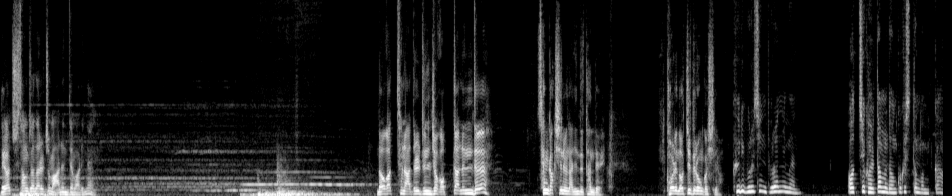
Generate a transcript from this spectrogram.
내가 주상 전하를 좀 아는데 말이네. 너 같은 아들 둔 적 없다는데? 생각시는 아닌 듯한데 걸은 어찌 들어온 것이냐? 그리 부르신 도련님은 어찌 걸담을 넘고 계셨던 겁니까?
